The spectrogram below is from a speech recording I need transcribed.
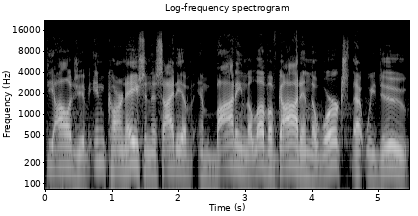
theology of incarnation, this idea of embodying the love of God in the works that we do.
